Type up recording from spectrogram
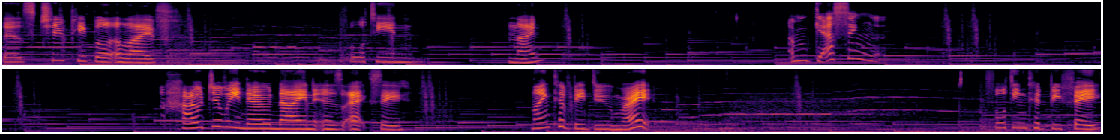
There's two people alive. 14... 9? I'm guessing How do we know 9 is Exy? 9 could be Doom, right? 14 could be fake.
